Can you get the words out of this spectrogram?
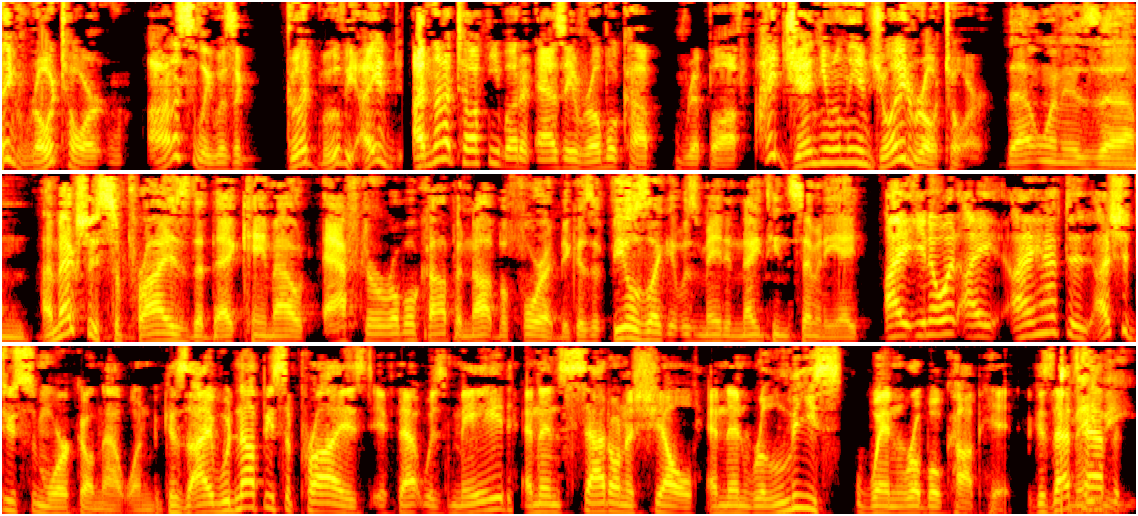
think Rotor honestly was a good movie. I I'm not talking about it as a RoboCop ripoff. I genuinely enjoyed Rotor. That one is, um, I'm actually surprised that that came out after RoboCop and not before it because it feels like it was made in 1978. I, you know what, I, I have to, I should do some work on that one because I would not be surprised if that was made and then sat on a shelf and then released when RoboCop hit because that's Maybe. happened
